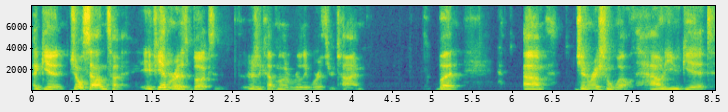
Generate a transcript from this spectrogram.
again, Joel Salatin, ta- if you haven't read his books, there's a couple that are really worth your time. But um, generational wealth, how do you get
